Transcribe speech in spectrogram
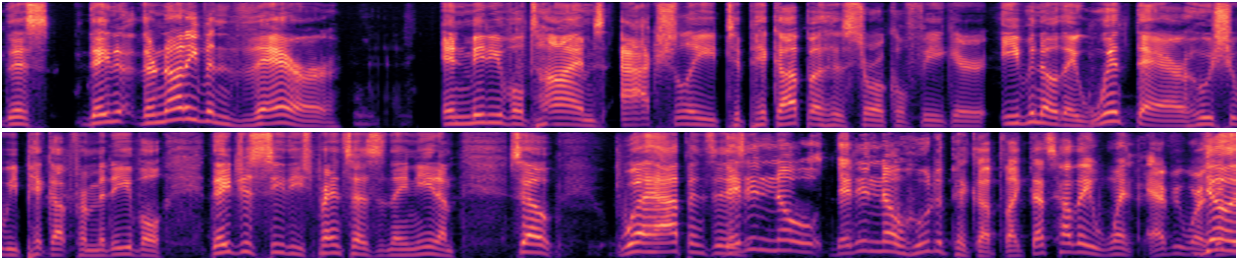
this they they're not even there in medieval times actually to pick up a historical figure even though they went there who should we pick up from medieval they just see these princesses and they need them so what happens is They didn't know. They didn't know who to pick up. Like that's how they went everywhere. Yo, they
